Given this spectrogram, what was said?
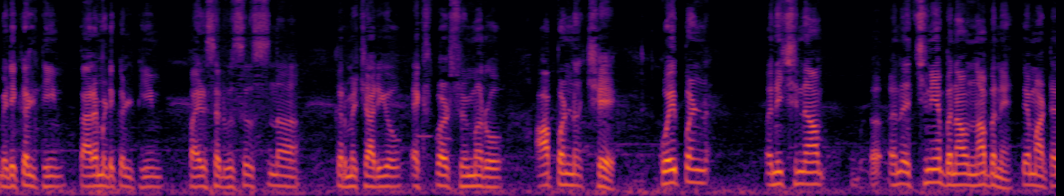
medical team paramedical team fire સર્વિસીસના કર્મચારીઓ એક્સપર્ટ સ્વિમરો આ પણ છે. કોઈ પણ અનિચ્છના અનિચ્છનીય બનાવ ના બને તે માટે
